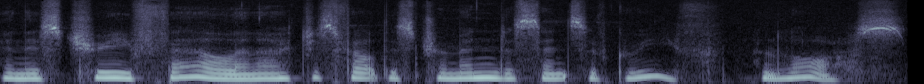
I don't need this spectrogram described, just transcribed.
and this tree fell, and I just felt this tremendous sense of grief and loss.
